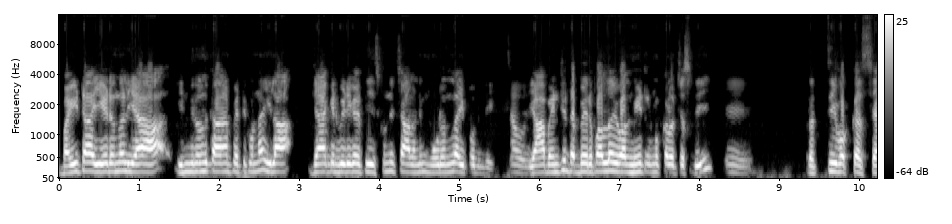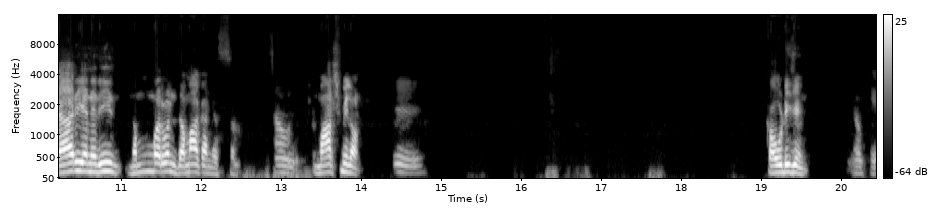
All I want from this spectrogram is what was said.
బయట ఏడు వందలు యా ఎనిమిది వందలు కాలం పెట్టుకున్నా ఇలా జాకెట్ విడిగా తీసుకుని చాలా మూడు వందలు అయిపోతుంది. యాభై నుంచి డెబ్బై రూపాయల్లో ఇవాళ మీటర్ ముక్కలు వచ్చేస్తుంది. ప్రతి ఒక్క శారీ అనేది నంబర్ వన్ ధమాక్ అండి అసలు మార్చ్ మిలాన్. కౌ డిజైన్. ఓకే.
